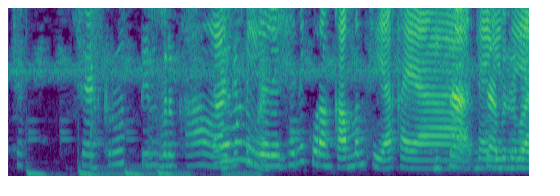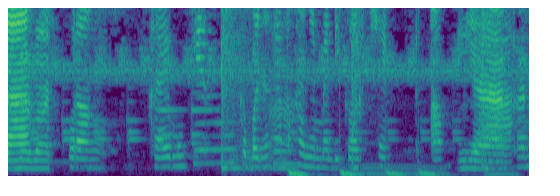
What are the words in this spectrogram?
cek cek rutin Mm. berkala Tapi gitu emang di? Indonesia ini kurang common sih ya kayak bisa kayak bisa gitu bener ya bener banget kurang kayak mungkin kebanyakan Hmm. emang hanya medical check up Iya ya kan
